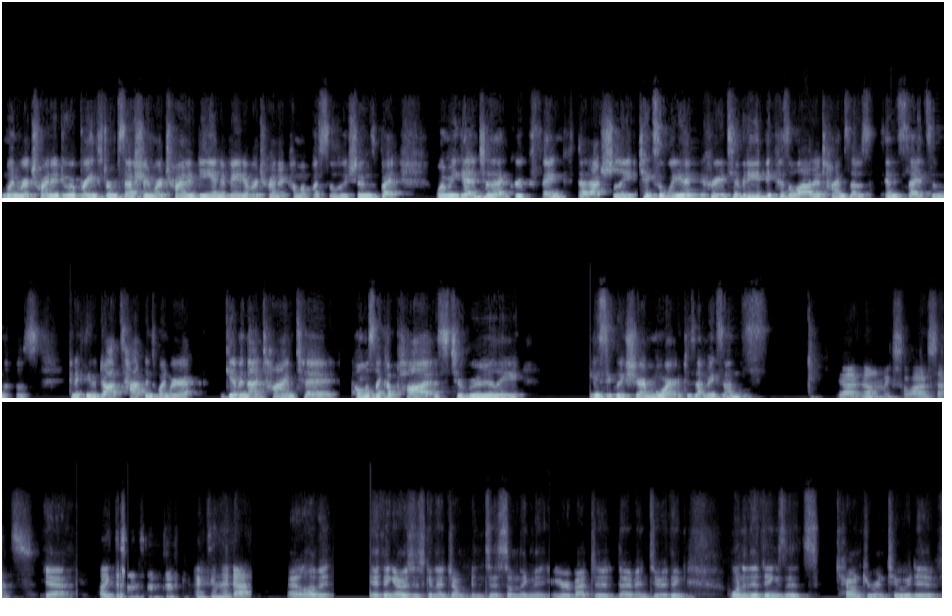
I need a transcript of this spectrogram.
when we're trying to do a brainstorm session, we're trying to be innovative, we're trying to come up with solutions. But when we get into that group think, that actually takes away the creativity because a lot of times those insights and those connecting the dots happens when we're given that time to almost like a pause to really basically share more. Does that make sense? Yeah, no, it makes a lot of sense. Yeah. I like the concept of connecting the dots. I love it. I think I was just going to jump into something that you're about to dive into. I think one of the things that's counterintuitive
